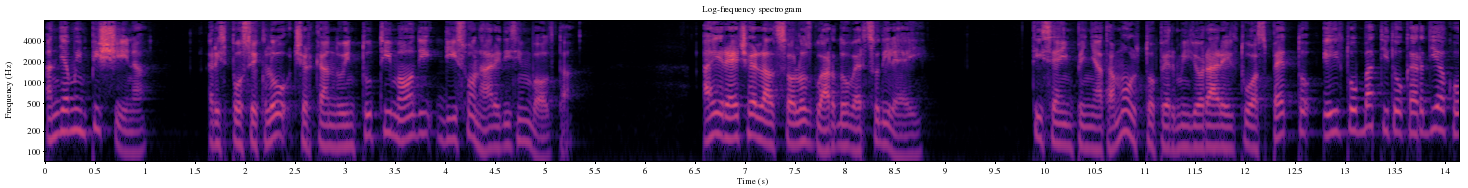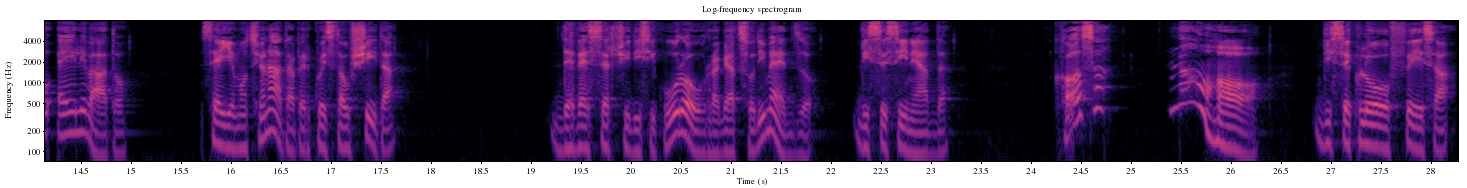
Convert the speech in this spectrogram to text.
Andiamo in piscina rispose Chloe cercando in tutti i modi di suonare disinvolta. Ai Rachel alzò lo sguardo verso di lei. Ti sei impegnata molto per migliorare il tuo aspetto e il tuo battito cardiaco è elevato. Sei emozionata per questa uscita? Deve esserci di sicuro un ragazzo di mezzo, disse Sinead. Cosa? No! disse Chloe offesa,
